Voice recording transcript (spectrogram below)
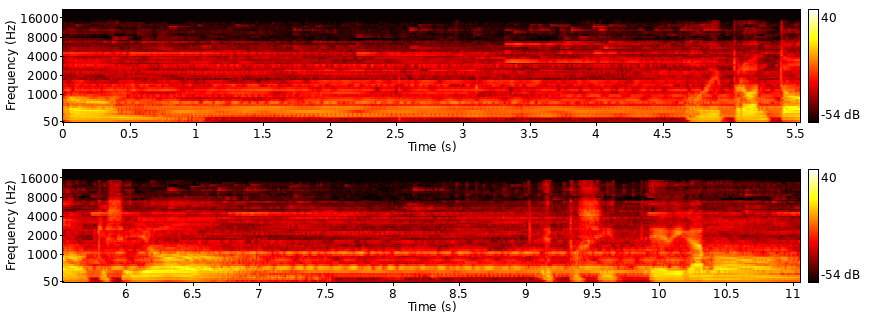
o, o de pronto, qué sé yo, eh, digamos,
